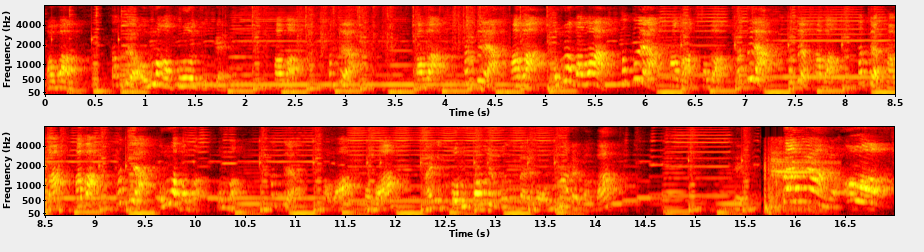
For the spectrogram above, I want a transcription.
봐봐. 타투야, 엄마가 보여줄게. 봐봐. 타투야. 봐봐. 타투야, 봐봐. 엄마 봐봐. 타투야, 봐봐. 봐봐. 타투야, 타투야, 봐봐. 타투야, 봐봐. 봐봐. 타투야, 엄마 봐봐. 엄마. 타투야, 봐봐. 봐봐. 아니, 건빵을 보지 말고 엄마를 봐봐. 네. 빵이야 하면, 어!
